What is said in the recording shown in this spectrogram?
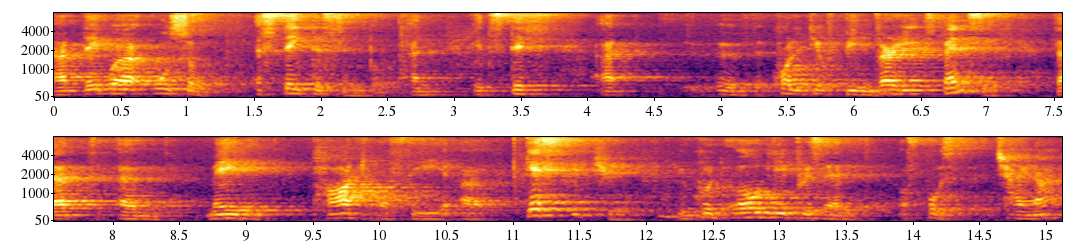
Um, they were also a status symbol, and it's this uh, uh, the quality of being very expensive that um, made it part of the uh, guest ritual. You could only present, of course, China.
